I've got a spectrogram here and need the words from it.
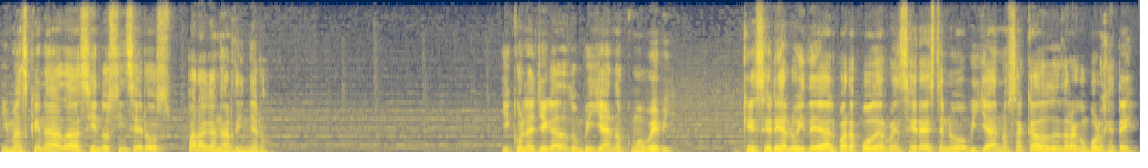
y más que nada, siendo sinceros, para ganar dinero. Y con la llegada de un villano como Baby, ¿qué sería lo ideal para poder vencer a este nuevo villano sacado de Dragon Ball GT?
